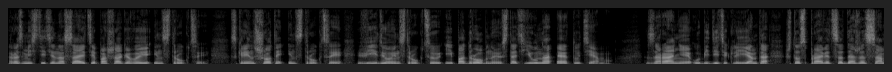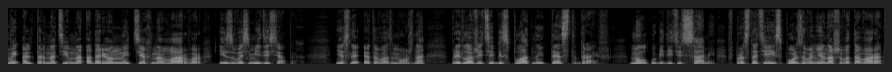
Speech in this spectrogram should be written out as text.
Разместите на сайте пошаговые инструкции, скриншоты инструкции, видеоинструкцию и подробную статью на эту тему. Заранее убедите клиента, что справится даже самый альтернативно одаренный техноварвар из 80-х. Если это возможно, предложите бесплатный тест-драйв. Мол, убедитесь сами в простоте использования нашего товара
